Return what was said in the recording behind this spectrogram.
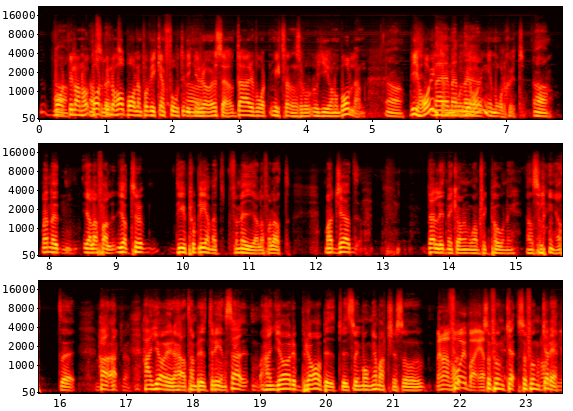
Vart, Ja, vill, han ha, vart vill du ha bollen, på vilken fot, i vilken Ja. rörelse? Och där är vårt mittfältens roll att ge honom bollen. Ja. Vi har ju inte Nej, men, mål, vi har eh, ingen målskytt. Ja, men eh, i alla fall, jag tror, det är ju problemet för mig i alla fall att Majed, väldigt mycket av en one trick pony än så länge. Att, eh, han, Verkligen. han gör ju det här att han bryter in. Så här, han gör det bra bitvis och i många matcher så, Men han har ju bara ett... så funkar, så funkar Han det.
